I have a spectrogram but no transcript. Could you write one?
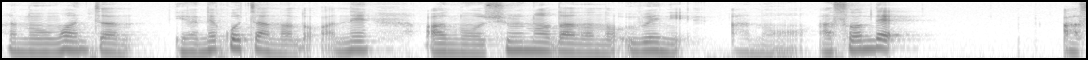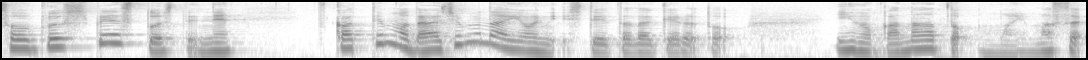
あのワンちゃんや猫ちゃんなどがねあの収納棚の上にあの遊んで遊ぶスペースとしてね使っても大丈夫なようにしていただけるといいのかなと思います。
